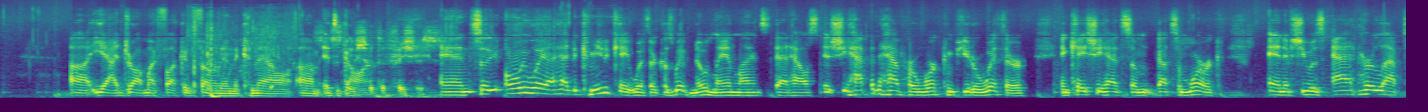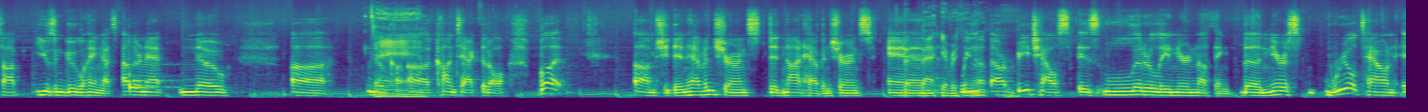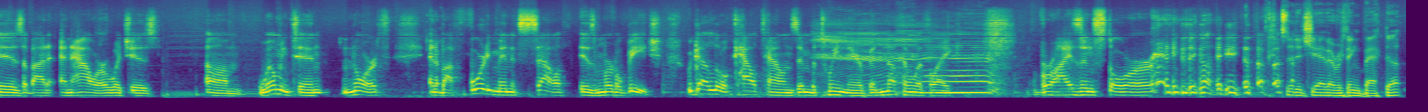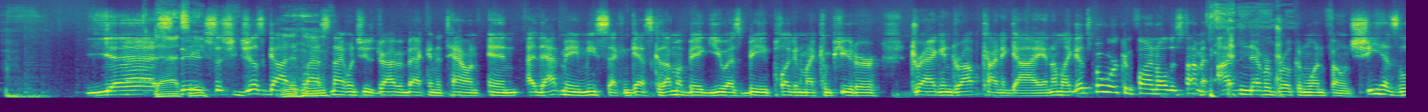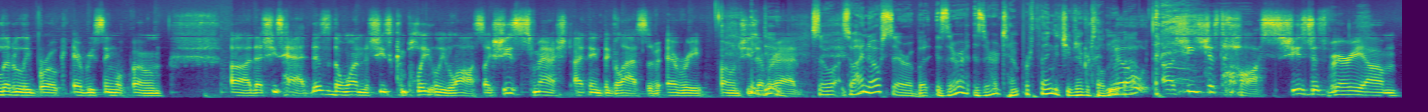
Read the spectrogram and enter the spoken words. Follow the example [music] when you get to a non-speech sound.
uh, yeah, I dropped my fucking phone in the canal. Um, it's gone. with the fishes. And so the only way I had to communicate with her, because we have no landlines at that house, is she happened to have her work computer with her in case she had some got some work. And if she was at her laptop using Google Hangouts, other than that, no, uh, no co- uh, contact at all. But um, she didn't have insurance, did not have insurance, and back everything we- up? Our beach house is literally near nothing. The nearest real town is about an hour, which is um, Wilmington north, and about 40 minutes south is Myrtle Beach. We got little cow towns in between there, but nothing with like Verizon store or [laughs] anything like that. so did she have everything backed up? Yes, That's dude. So she just got it last night when she was driving back into town, and that made me second guess because I'm a big USB plug in my computer, drag and drop kind of guy, and I'm like, it's been working fine all this time. And I've never [laughs] broken one phone. She has literally broke every single phone uh, that she's had. This is the one that she's completely lost. Like she's smashed, I think, the glass of every phone she's Hey, ever dude, had. So, so I know Sarah, but is there is there a temper thing that you've never told me No, about? uh, she's just hoss. She's just very, um,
